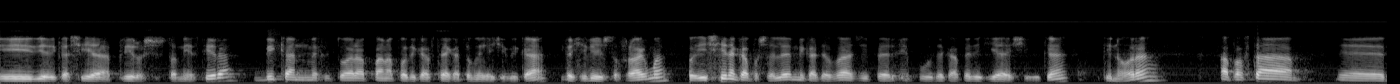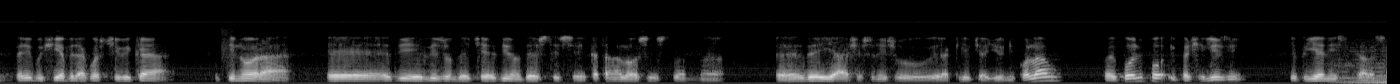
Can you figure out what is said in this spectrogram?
η διαδικασία πλήρωσης του ταμιευτήρα. Μπήκαν μέχρι τώρα πάνω από 17 εκατομμύρια κυβικά. Υπερχειλίζει το φράγμα. Η σύνακα από Σελέμη κατεβάζει περίπου 15.000 κυβικά την ώρα. Από αυτά ε, περίπου 1.500 κυβικά την ώρα ε, διελίζονται και δίνονται στις ε, καταναλώσεις των ε, ΔΕΙΑ στον ίσου Ηρακλείου και Αγίου Νικολάου. Το υπόλοιπο υπερχιλίζει και πηγαίνει στη θάλασσα.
